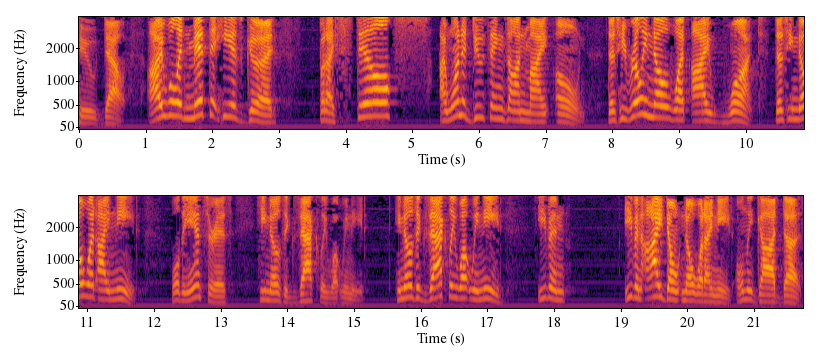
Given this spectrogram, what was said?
to doubt. I will admit that He is good, but I still, I want to do things on my own. Does he really know what I want? Does he know what I need? Well, the answer is he knows exactly what we need. He knows exactly what we need. Even, even I don't know what I need. Only God does.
